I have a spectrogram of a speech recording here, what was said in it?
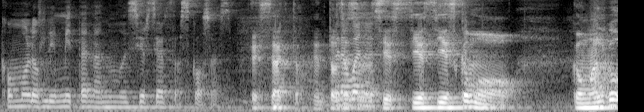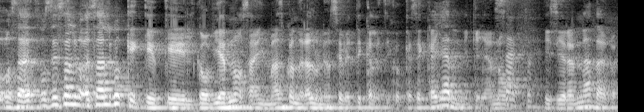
cómo los limitan a no decir ciertas cosas. Exacto. Entonces, bueno, o sea, sí, es, sí, es, sí es como, como algo, o sea, pues es algo, es algo que, que- que el gobierno, o sea, y más cuando era la Unión Soviética, les dijo que se callaran y que ya no Exacto. hicieran nada, güey.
